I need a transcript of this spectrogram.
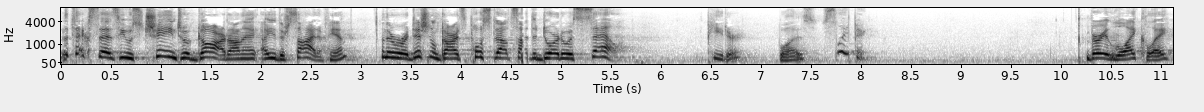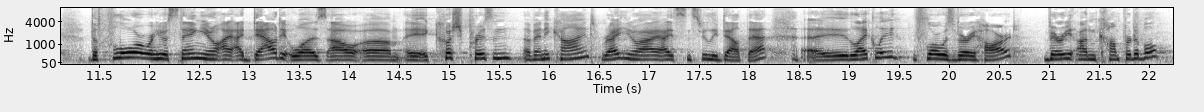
The text says he was chained to a guard on either side of him, and there were additional guards posted outside the door to his cell. Peter was sleeping. Very likely, the floor where he was staying, you know, I, I doubt it was um, a, a cush prison of any kind, right? You know, I, I sincerely doubt that. Uh, likely, the floor was very hard, very uncomfortable.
